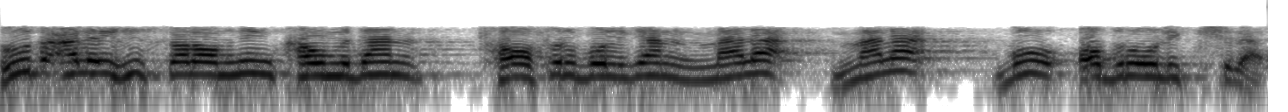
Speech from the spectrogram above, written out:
Hud alayhissalomning qavmidan kofir bo'lgan mala mala bu obro'li kishilar.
